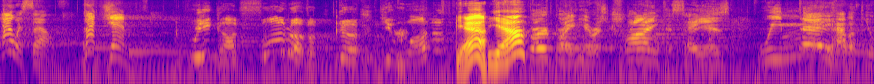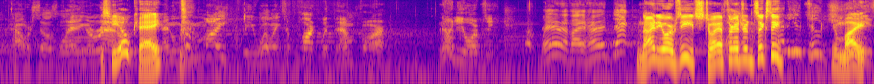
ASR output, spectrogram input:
power cells, not gems. We got four of them. Uh, do you want them? Yeah. Yeah? Birdbrain here is trying to say is we may have a few power cells laying around. Is he okay? And we might be willing to part with them for 90 orbs each. Where have I heard that? 90 orbs each. Do I have 360? You You might.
